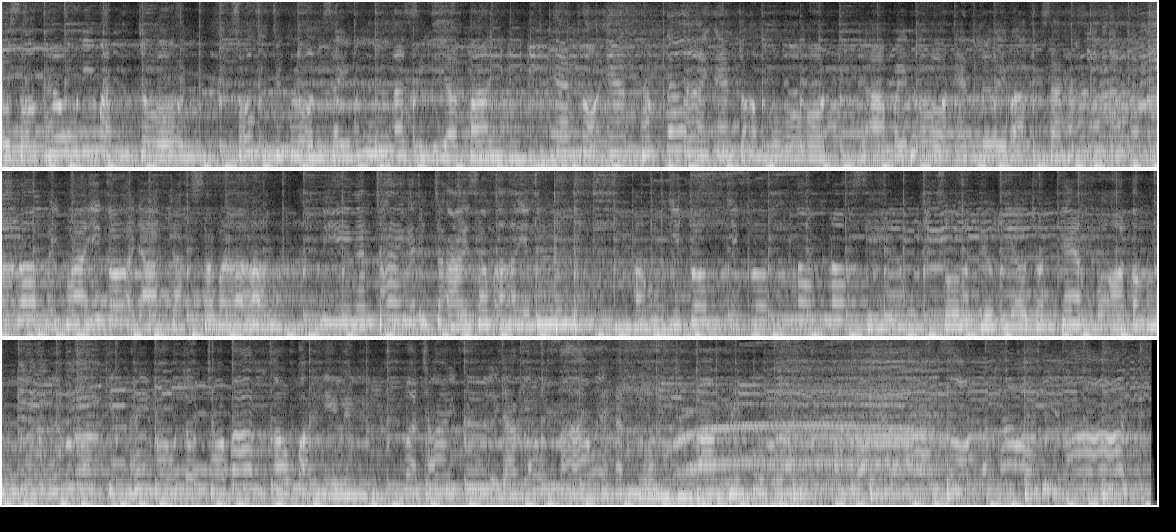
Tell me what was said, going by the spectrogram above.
ยวสองเฮานี่มันโจรสมถึงหล่นใส่มืออาเสียไป แอนนอแอนทำได้แอนจอมโหด อย่าไปโทษแอนเลยบักสหายเพราะไปไผก็อยากจักสบายมีเงินใช้เงินจ่ายสบายมือ เอาอีกกลมอีกกลมนกนกเสียวโซดเพียวๆชนแก้มบ่อต้องเงือกินให้เมาจนชาวบ้านเอาไปลืมว่าชายซื้ออย่างเราสาวแอน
